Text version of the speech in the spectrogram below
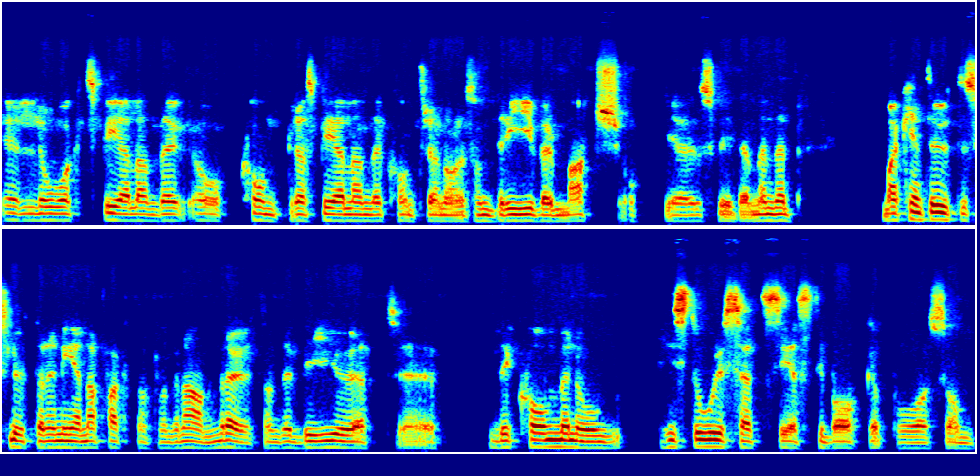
Eh, lågt spelande och kontraspelande kontra några som driver match och eh, så vidare. Men den, man kan inte utesluta den ena faktorn från den andra utan det blir ju ett, eh, det kommer nog historiskt sett ses tillbaka på som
